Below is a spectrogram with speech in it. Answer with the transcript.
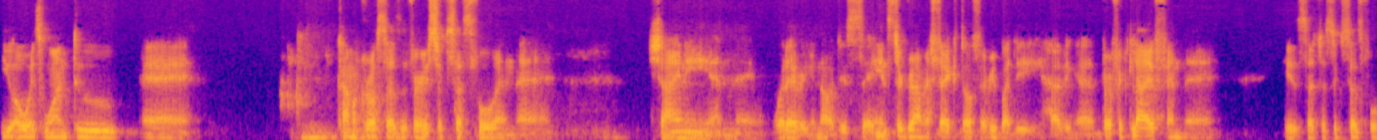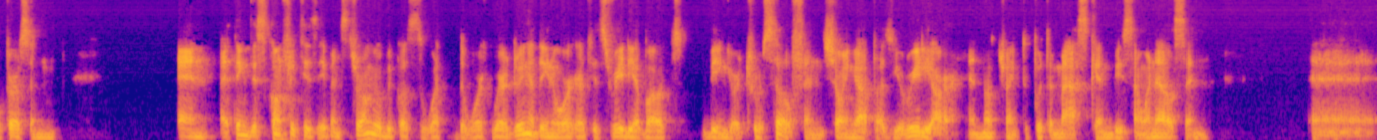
you always want to uh, come across as a very successful and uh, shiny and uh, whatever you know this uh, instagram effect of everybody having a perfect life and uh, is such a successful person. And i think this conflict is even stronger because what the work we're doing at the inner workout is really about being your true self and showing up as you really are and not trying to put a mask and be someone else and uh,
